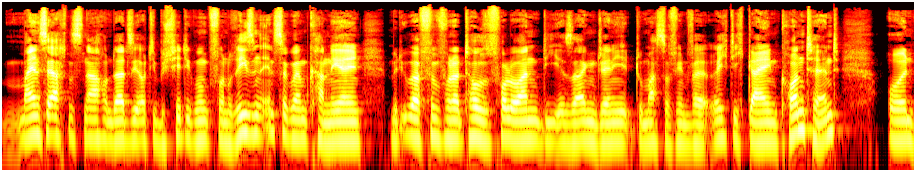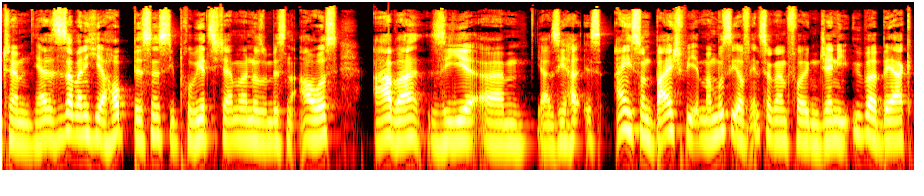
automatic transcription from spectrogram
meines Erachtens nach, und da hat sie auch die Bestätigung von riesen Instagram-Kanälen mit über 500.000 Followern, die ihr sagen, Jenny, du machst auf jeden Fall richtig geilen Content. Und ähm, ja, das ist aber nicht ihr Hauptbusiness. Sie probiert sich da immer nur so ein bisschen aus. Aber sie, ähm, ja, sie hat, ist eigentlich so ein Beispiel. Man muss ihr auf Instagram folgen. Jenny Überberg,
